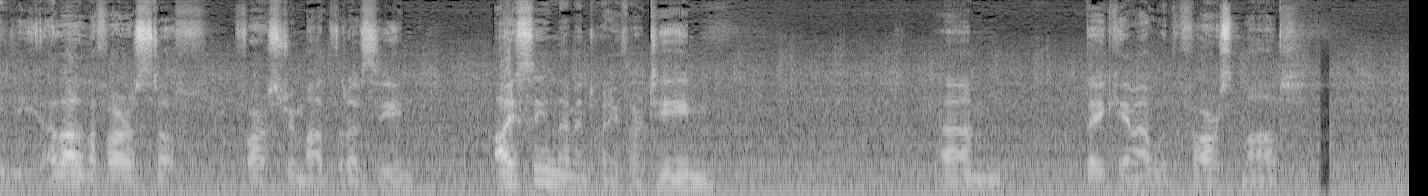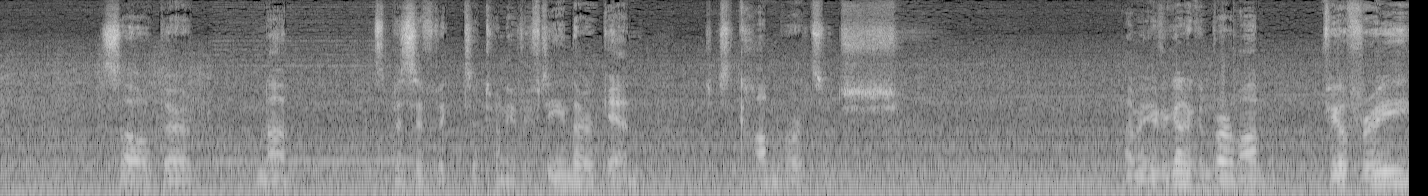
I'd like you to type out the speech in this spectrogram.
a lot of the forest stuff, forestry mods that I've seen, I've seen them in 2013. Um, they came out with the forest mod, so they're not specific to 2015. They're again just converts, which I mean, if you're going to convert a mod, feel free.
